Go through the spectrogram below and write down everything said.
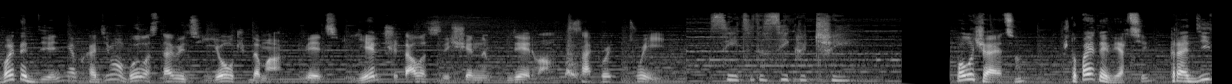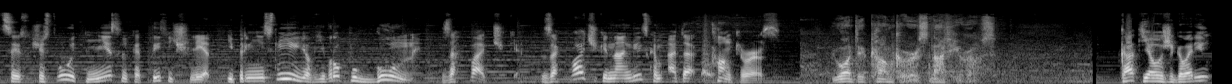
В этот день необходимо было ставить елки в домах, ведь ель считалась священным деревом – sacred tree. Seeds of the sacred tree. Получается, что по этой версии традиция существует несколько тысяч лет и принесли ее в Европу гунны, захватчики. Захватчики на английском это conquerors. You wanted conquerors, not heroes. Как я уже говорил,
